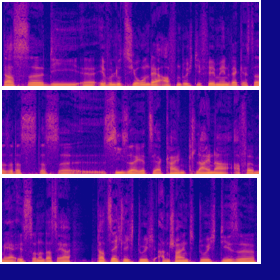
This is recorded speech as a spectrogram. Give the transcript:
dass äh, die äh, Evolution der Affen durch die Filme hinweg ist, also dass, dass äh, Caesar jetzt ja kein kleiner Affe mehr ist, sondern dass er tatsächlich durch, anscheinend durch diese,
